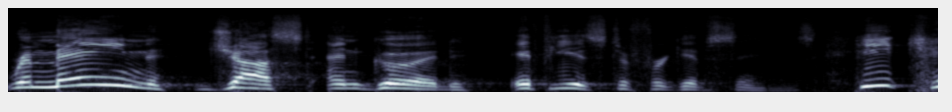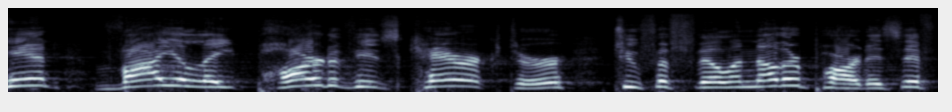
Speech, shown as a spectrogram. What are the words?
remain just and good if he is to forgive sins. He can't violate part of his character to fulfill another part, as if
